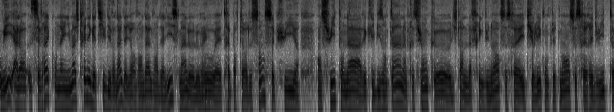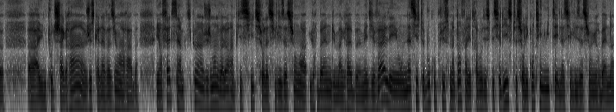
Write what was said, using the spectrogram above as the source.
Oui, alors c'est vrai qu'on a une image très négative des Vandales. D'ailleurs, Vandale, vandalisme, hein, le, mot est très porteur de sens. Et puis euh, ensuite, on a avec les Byzantins l'impression que l'histoire de l'Afrique du Nord se serait étiolée complètement, se serait réduite euh, à une peau de chagrin jusqu'à l'invasion arabe. Et en fait, c'est un petit peu un jugement de valeur implicite sur la civilisation civilisation urbaine du Maghreb médiéval et on assiste beaucoup plus maintenant, enfin les travaux des spécialistes, sur les continuités de la civilisation urbaine.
